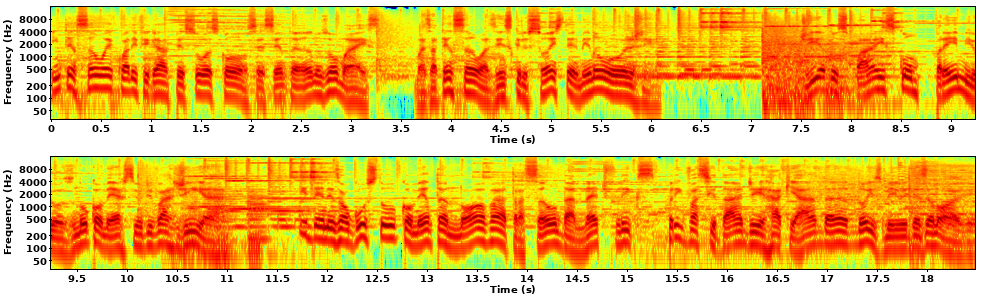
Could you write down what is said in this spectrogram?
Intenção é qualificar pessoas com 60 anos ou mais. Mas atenção, as inscrições terminam hoje. Dia dos Pais com prêmios no comércio de Varginha. E Denis Augusto comenta nova atração da Netflix Privacidade Hackeada 2019.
